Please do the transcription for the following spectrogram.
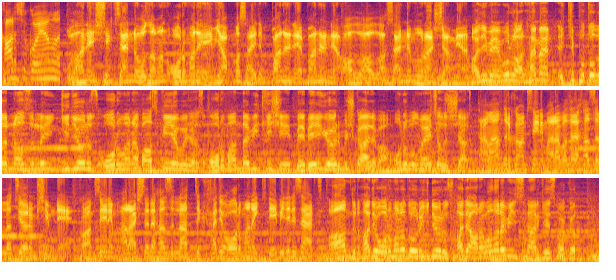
Karşı koyamadım. Ulan eşek sen de o zaman ormana ev yapmasaydın. Bana ne bana ne Allah Allah. Seninle mi uğraşacağım ya? Hadi memurlar hemen ekip otolarını hazırlayın. Gidiyoruz ormana baskın yapacağız. Ormanda bir kişi bebeği görmüş galiba. Onu bulmaya çalışacağız. Tamamdır komiserim arabaları hazırlatıyorum şimdi. Komiserim araçları hazırlattık. Hadi ormana gidebiliriz artık. Tamamdır hadi ormana doğru gidiyoruz. Hadi arabalara binsin herkes bakalım.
